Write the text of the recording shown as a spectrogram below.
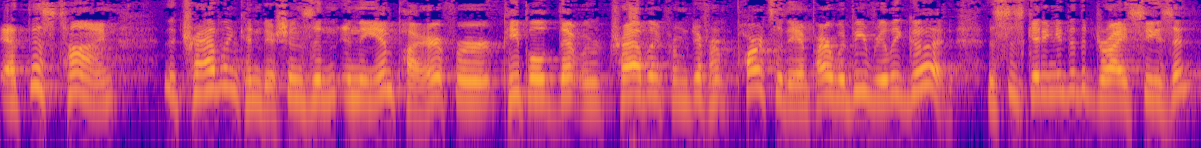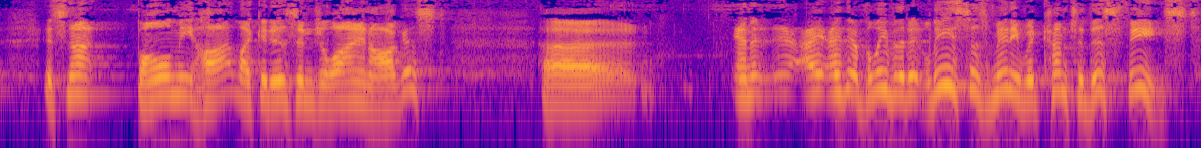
at this time, the traveling conditions in, in, the empire for people that were traveling from different parts of the empire would be really good. This is getting into the dry season. It's not balmy hot like it is in July and August. Uh, and I, I, believe that at least as many would come to this feast,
